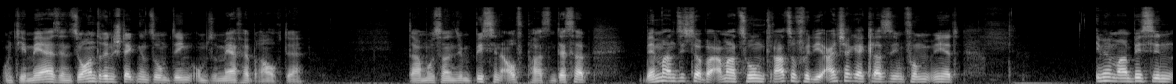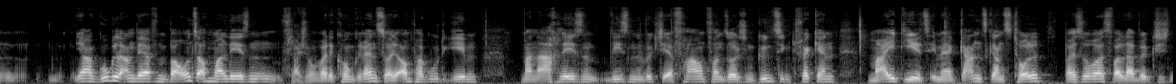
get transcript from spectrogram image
Und je mehr Sensoren drin stecken in so einem Ding, umso mehr verbraucht er. Da muss man ein bisschen aufpassen. Deshalb, wenn man sich da bei Amazon gerade so für die Einsteigerklasse informiert, immer mal ein bisschen ja, Google anwerfen, bei uns auch mal lesen, vielleicht auch bei der Konkurrenz soll ja auch ein paar gute geben, mal nachlesen, wie sind wirklich die Erfahrungen von solchen günstigen Trackern. MyDeals immer ganz, ganz toll bei sowas, weil da wirklich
